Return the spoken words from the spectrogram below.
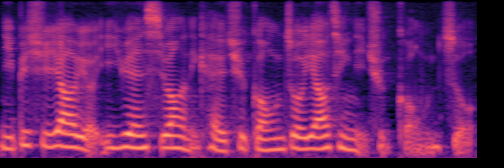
你必须要有医院希望你可以去工作，邀请你去工作。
